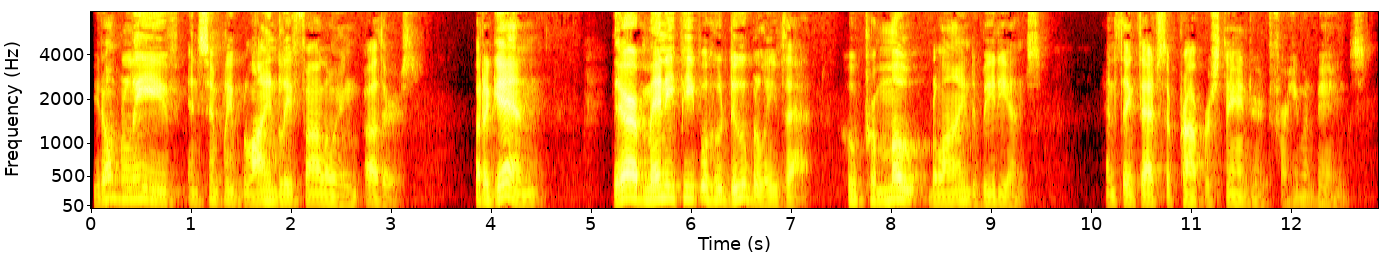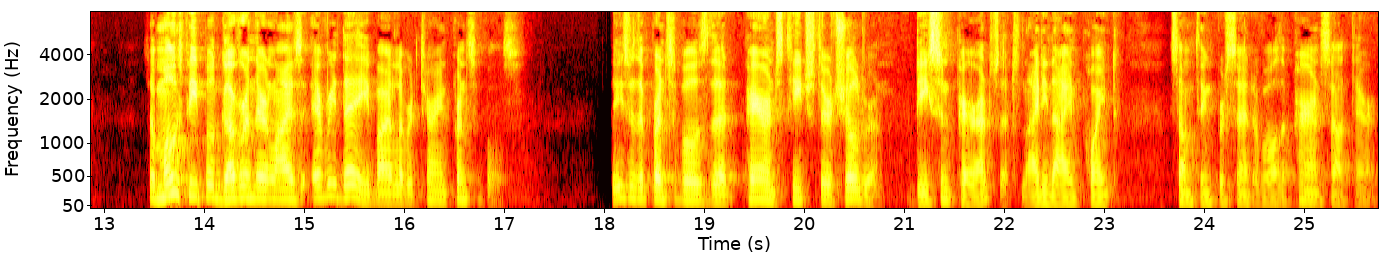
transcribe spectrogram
You don't believe in simply blindly following others. But again, there are many people who do believe that, who promote blind obedience and think that's the proper standard for human beings. So most people govern their lives every day by libertarian principles. These are the principles that parents teach their children. Decent parents, that's 99 point something percent of all the parents out there,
